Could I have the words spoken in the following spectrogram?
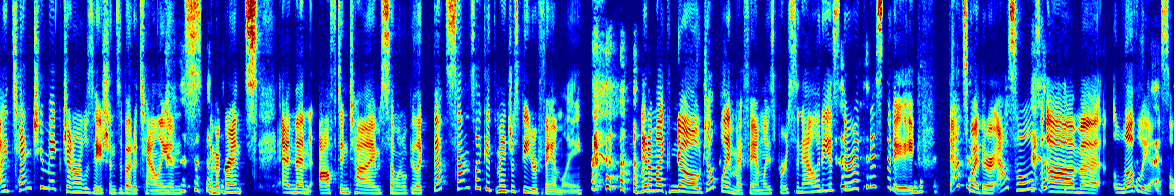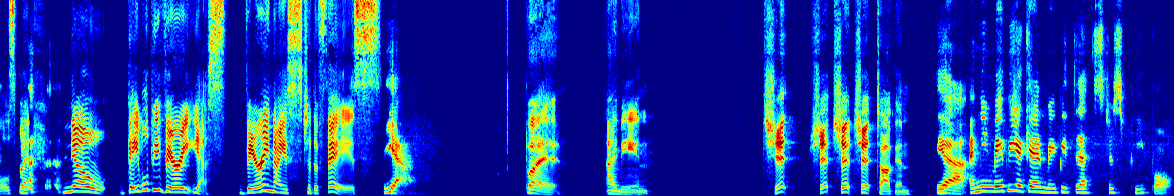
I tend to make generalizations about Italians, immigrants, and then oftentimes someone will be like, "That sounds like it might just be your family," and I'm like, "No, don't blame my family's personality. It's their ethnicity. That's why they're assholes. Um, uh, lovely assholes, but no, they will be very yes, very nice to the face, Yeah, but I mean, shit, shit, shit, shit talking." Yeah. I mean, maybe again, maybe that's just people.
